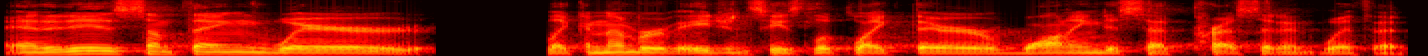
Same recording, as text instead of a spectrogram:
And it is something where, like, a number of agencies look like they're wanting to set precedent with it.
